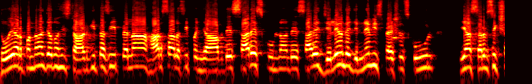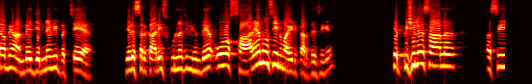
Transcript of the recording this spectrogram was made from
2015 ਜਦੋਂ ਅਸੀਂ ਸਟਾਰਟ ਕੀਤਾ ਸੀ, ਪਹਿਲਾਂ ਹਰ ਸਾਲ ਅਸੀਂ ਪੰਜਾਬ ਦੇ ਸਾਰੇ ਸਕੂਲਾਂ ਦੇ, ਸਾਰੇ ਜ਼ਿਲ੍ਹਿਆਂ ਦੇ ਜਿੰਨੇ ਵੀ ਸਪੈਸ਼ਲ ਸਕੂਲ ਜਾਂ ਸਰਵ ਸਿੱਖਿਆ ਅਭਿਆਨ ਦੇ ਜਿੰਨੇ ਵੀ ਬੱਚੇ ਆ ਜਿਹੜੇ ਸਰਕਾਰੀ ਸਕੂਲਾਂ 'ਚ ਵੀ ਹੁੰਦੇ ਆ, ਉਹ ਸਾਰਿਆਂ ਨੂੰ ਅਸੀਂ ਇਨਵਾਈਟ ਕਰਦੇ ਸੀਗੇ। ਤੇ ਪਿਛਲੇ ਸਾਲ ਅਸੀਂ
